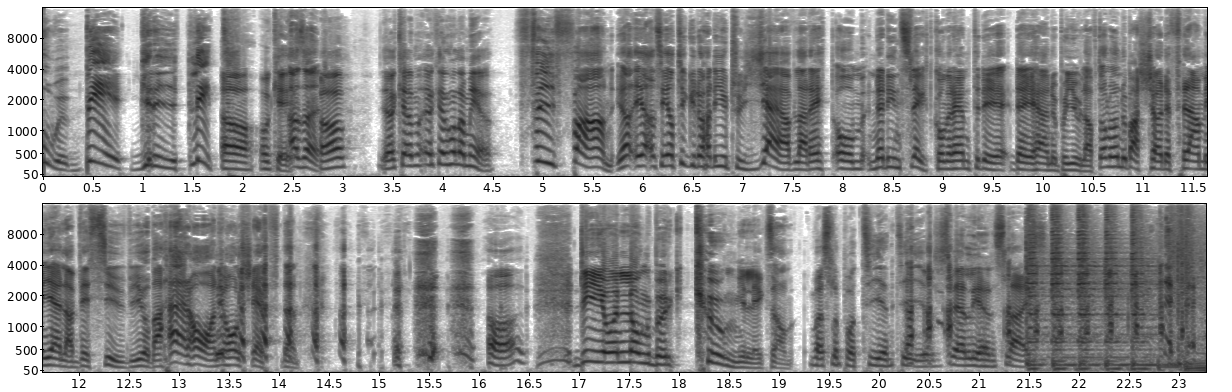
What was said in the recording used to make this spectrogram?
Obegripligt! Ja, okej. Alltså- Ja, jag kan, jag kan hålla med. Fy fan! Jag, jag, alltså jag tycker du hade gjort så jävla rätt om när din släkt kommer hem till dig här nu på julafton om du bara körde fram en jävla Vesuvio och bara här har ni, håll käften! Ja, Det och en långburk kung liksom! bara slå på TNT och svälja en slice.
